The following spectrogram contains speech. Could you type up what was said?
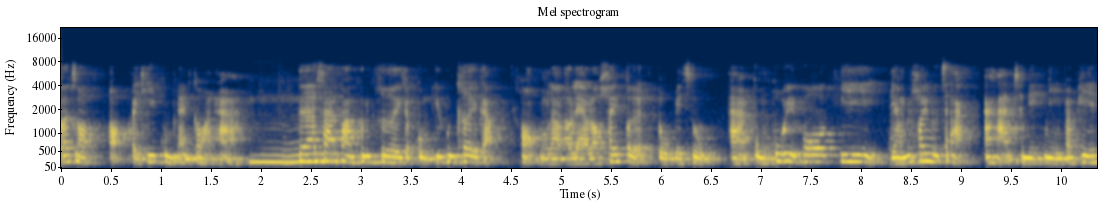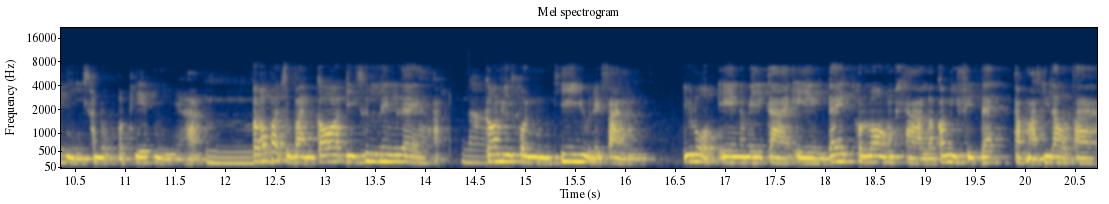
ก็จะออกไปที่กลุ่มนั้นก่อนค่ะเพื่อสร้างความคุ้นเคยกับกลุ่มที่คุ้นเคยกับของของเราแล้วเราค่อยเปิดตัวไปสู่อ่ากลุ่มผู้บริโภคที่ยังไม่ค่อยรู้จักอาหารชนิดนี้ประเภทนี้ขนมประเภทนี้ค่ะอืมก็ปัจจุบันก็ดีขึ้นเรื่อยๆค่ะได้ก็มีคนที่อยู่ในฝั่ง ยุโรปเองอเมริกาเองได้ทดลองทานแล้วก็มีฟีดแบ็กกลับมาที่เราบ้าง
